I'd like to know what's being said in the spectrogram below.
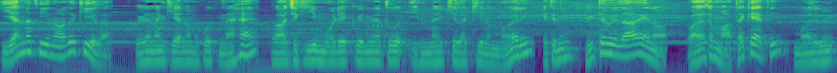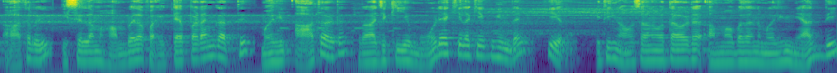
කියන්න තියනවද කියලා. වෙනනම් කියන්න මොකුත් නැහැ. රාජකීය මෝඩයෙක් වෙන්න නැතුව ඉන්නයි කියලා කියන මර්ලින් එතනින් පිට වෙලා එනවා. ඔයාලට මතක ඇති මර්ලින් ආතරයි ඉස්සෙල්ලම හම්බෙලා ෆයිට් එකක් පටන් ගත්තේ මර්ලින් ආතරට රාජකීය මෝඩයා කියලා කියපු හින්දායි කියලා. ඉතින් අවසාන වතාවට අම්මා බලන්න මලින් යද්දි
